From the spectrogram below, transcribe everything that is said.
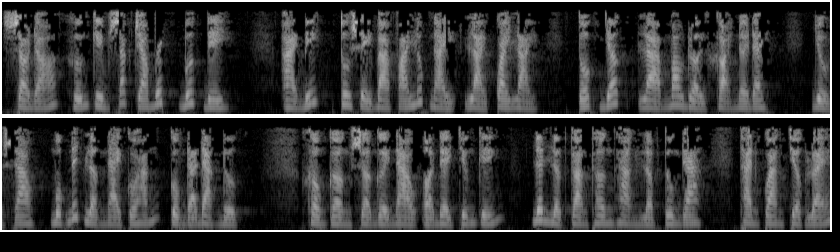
sau đó hướng kim sắc trao bích bước đi. Ai biết tu sĩ bà phái lúc này lại quay lại, tốt nhất là mau rời khỏi nơi đây. Dù sao, mục đích lần này của hắn cũng đã đạt được. Không cần sợ người nào ở đây chứng kiến, linh lực toàn thân hàng lập tuôn ra, thành quang chợt lóe,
